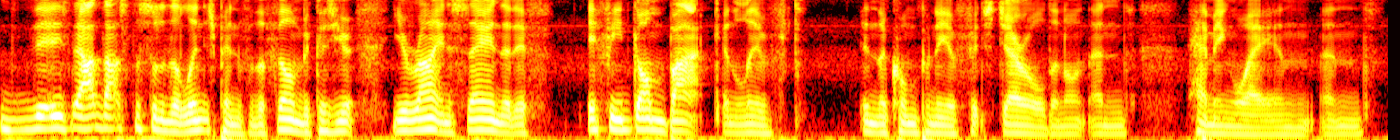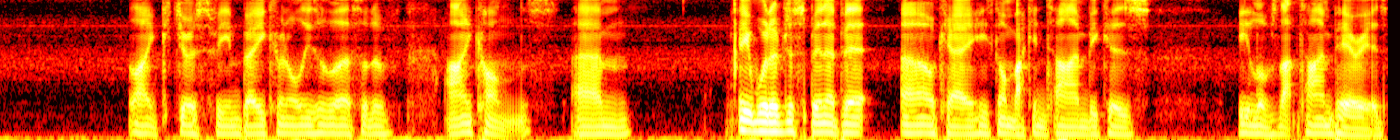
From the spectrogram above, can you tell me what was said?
there's that that's the sort of the linchpin for the film because you're you're right in saying that if if he'd gone back and lived in the company of Fitzgerald and and Hemingway and and like Josephine Baker and all these other sort of icons, um, it would have just been a bit uh, okay. He's gone back in time because he loves that time period.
